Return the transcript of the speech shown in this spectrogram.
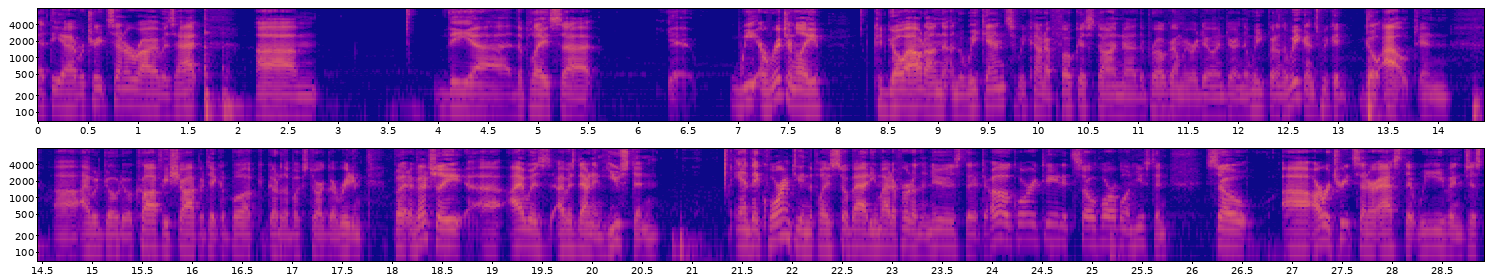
at the uh, retreat center where I was at, um, the uh, the place uh, we originally could go out on the, on the weekends. We kind of focused on uh, the program we were doing during the week, but on the weekends we could go out and uh, I would go to a coffee shop and take a book, go to the bookstore, go reading. But eventually, uh, I was I was down in Houston and they quarantined the place so bad. You might have heard on the news that oh, quarantine, it's so horrible in Houston. So uh, our retreat center asked that we even just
